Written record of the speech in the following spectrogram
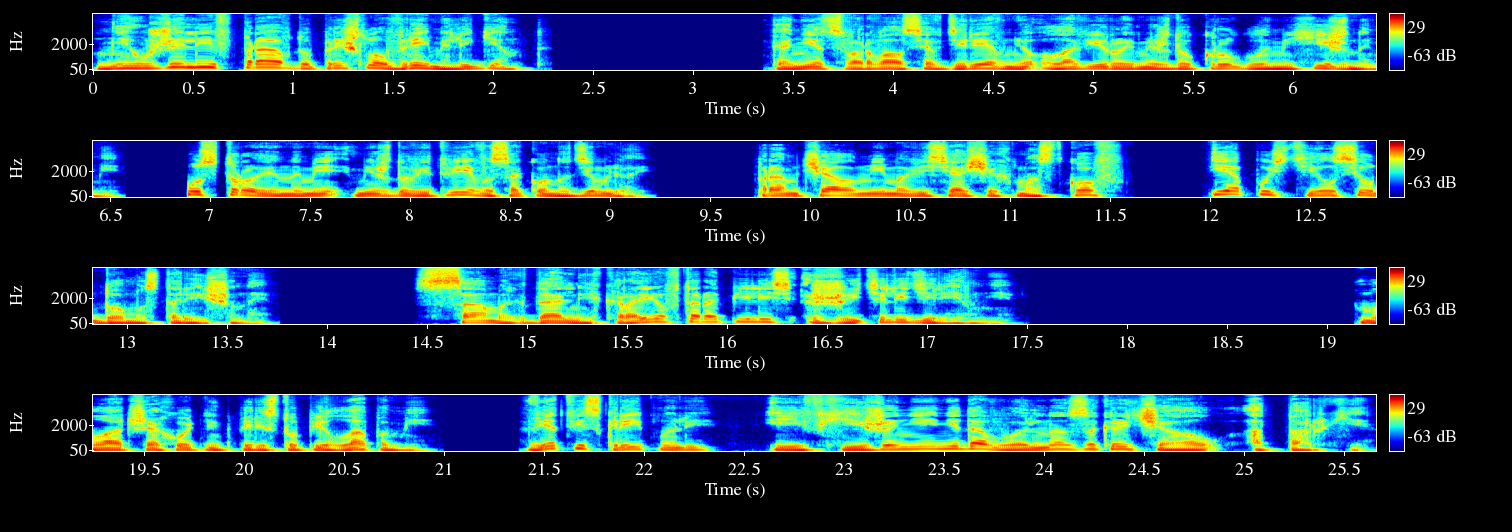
Неужели и вправду пришло время легенд? Конец ворвался в деревню, лавируя между круглыми хижинами, устроенными между ветвей высоко над землей, промчал мимо висящих мостков и опустился у дома старейшины. С самых дальних краев торопились жители деревни. Младший охотник переступил лапами, ветви скрипнули, и в хижине недовольно закричал Атархи.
